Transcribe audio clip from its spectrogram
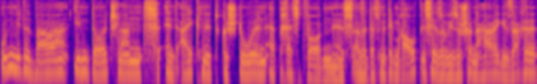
unmittelbar in Deutschland enteignet, gestohlen, erpresst worden ist. Also das mit dem Raub ist ja sowieso schon eine haarige Sache.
